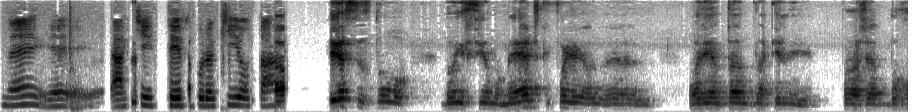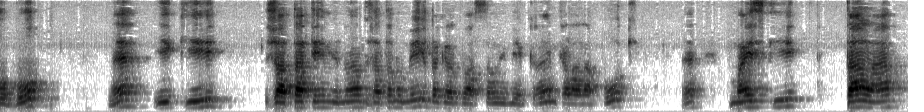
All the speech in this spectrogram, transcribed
né? É, aqui teve por aqui, ou tá? Esses do, do ensino médio, que foi é, orientando naquele projeto do robô, né? E que já está terminando, já está no meio da graduação em mecânica lá na PUC, né? mas que está lá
